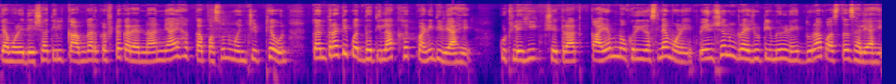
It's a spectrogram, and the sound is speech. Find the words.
त्यामुळे देशातील कामगार कष्टकऱ्यांना न्याय हक्कापासून वंचित ठेवून कंत्राटी पद्धतीला खतपाणी दिले आहे. कुठलेही क्षेत्रात कायम नोकरी नसल्यामुळे पेन्शन ग्रॅज्युटी मिळणे दुरापास्त झाले आहे.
